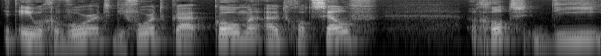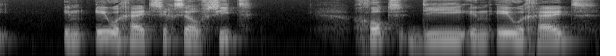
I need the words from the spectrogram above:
het eeuwige woord, die voortkomen uit God zelf. God die in eeuwigheid zichzelf ziet. God die in eeuwigheid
